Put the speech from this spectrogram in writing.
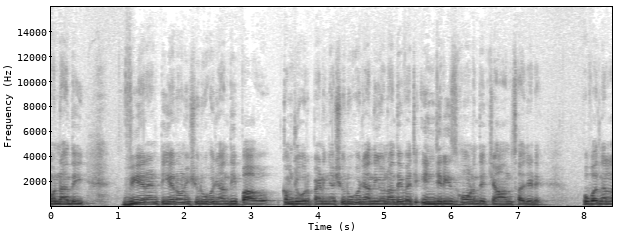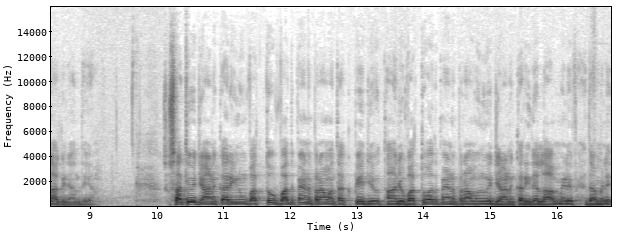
ਉਹਨਾਂ ਦੀ ਵੀਅਰ ਐਂਡ ਟੀਅਰ ਹੋਣੀ ਸ਼ੁਰੂ ਹੋ ਜਾਂਦੀ, ਭਾਵ ਕਮਜ਼ੋਰ ਪੈਣੀਆਂ ਸ਼ੁਰੂ ਹੋ ਜਾਂਦੀਆਂ, ਉਹਨਾਂ ਦੇ ਵਿੱਚ ਇੰਜਰੀਜ਼ ਹੋਣ ਦੇ ਚਾਂਸ ਆ ਜਿਹੜੇ, ਉਹ ਵਧਣ ਲੱਗ ਜਾਂਦੇ ਆ। ਸੋ ਸਾਥੀਓ ਜਾਣਕਾਰੀ ਨੂੰ ਵੱਧ ਤੋਂ ਵੱਧ ਭੈਣ ਭਰਾਵਾਂ ਤੱਕ ਭੇਜਿਓ, ਤਾਂ ਜੋ ਵੱਧ ਤੋਂ ਵੱਧ ਭੈਣ ਭਰਾਵਾਂ ਨੂੰ ਇਹ ਜਾਣਕਾਰੀ ਦਾ ਲਾਭ ਮਿਲੇ, ਫਾਇਦਾ ਮਿਲੇ।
